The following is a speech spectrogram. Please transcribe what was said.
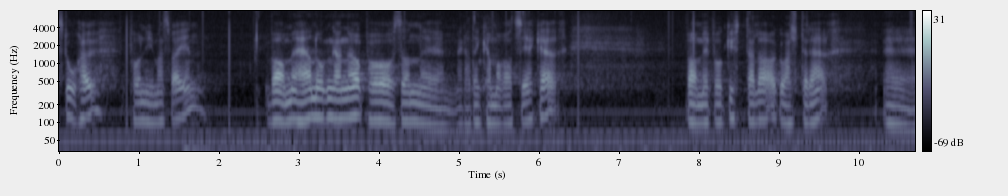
Storhaug, på Nymannsveien. Var med her noen ganger på sånn eh, Jeg hadde en kamerat som gikk her. Var med på guttelag og alt det der. Eh,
